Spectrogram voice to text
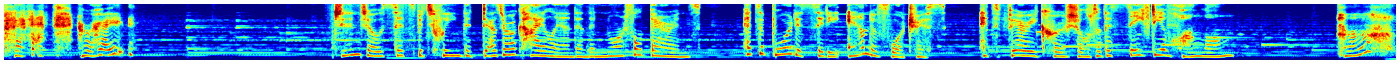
right? Jinzhou sits between the Desert Highland and the Norfall Barrens. It's a border city and a fortress. It's very crucial to the safety of Huanglong. Huh?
